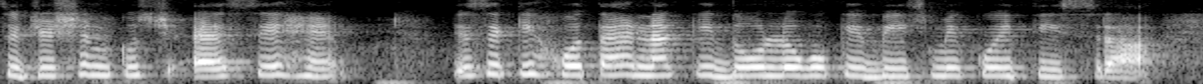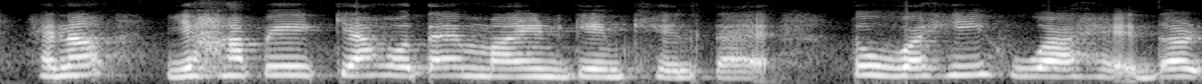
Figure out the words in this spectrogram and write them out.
सिचुएशन कुछ ऐसे हैं। जैसे कि होता है ना कि दो लोगों के बीच में कोई तीसरा, है ना? यहाँ पे क्या होता है? माइंड गेम खेलता है। तो वही हुआ है। द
